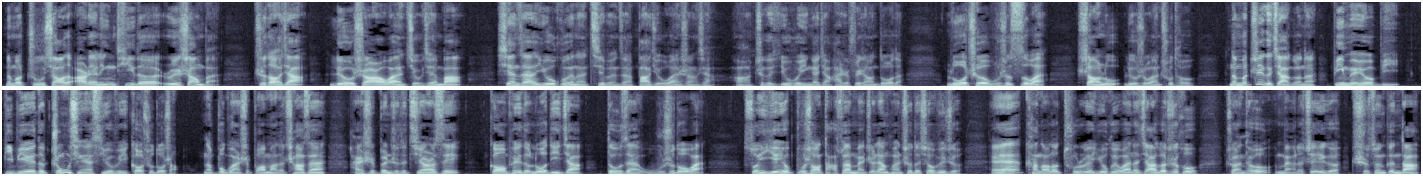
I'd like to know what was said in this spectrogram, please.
那么主销的 2.0T 的锐尚版，指导价六十二万九千八，现在的优惠呢，基本在八九万上下啊，这个优惠应该讲还是非常多的。裸车五十四万，上路六十万出头。那么这个价格呢，并没有比 BBA 的中型 SUV 高出多少。那不管是宝马的 X3 还是奔驰的 GRC，高配的落地价都在五十多万。所以也有不少打算买这两款车的消费者，哎，看到了途锐优惠完的价格之后，转头买了这个尺寸更大、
